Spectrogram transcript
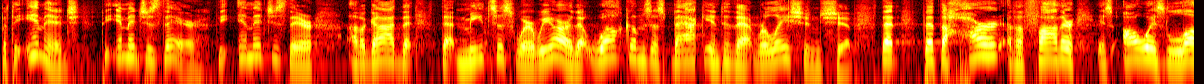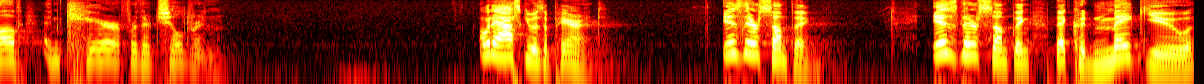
But the image, the image is there. The image is there of a God that, that meets us where we are, that welcomes us back into that relationship, that, that the heart of a father is always love and care for their children. I would ask you as a parent is there something, is there something that could make you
